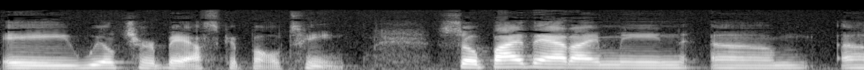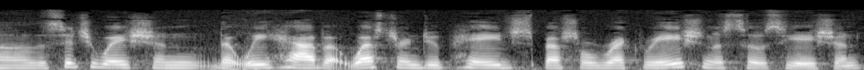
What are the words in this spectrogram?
a wheelchair basketball team. So by that I mean um, uh, the situation that we have at Western DuPage Special Recreation Association,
